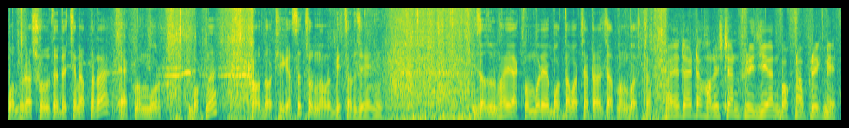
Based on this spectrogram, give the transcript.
বন্ধুরা শুরুতে দেখছেন আপনারা এক নম্বর বকনা। খাওয়া দাওয়া ঠিক আছে চলুন আমরা বিস্তার জেনে নিই। ইজাজুল ভাই এক নম্বরে বকনা বাচ্চাটার জাতমান বয়সটা? ভাই এটা একটা হলিস্টান ফ্রিজিয়ান বকনা প্রেগনেন্ট।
